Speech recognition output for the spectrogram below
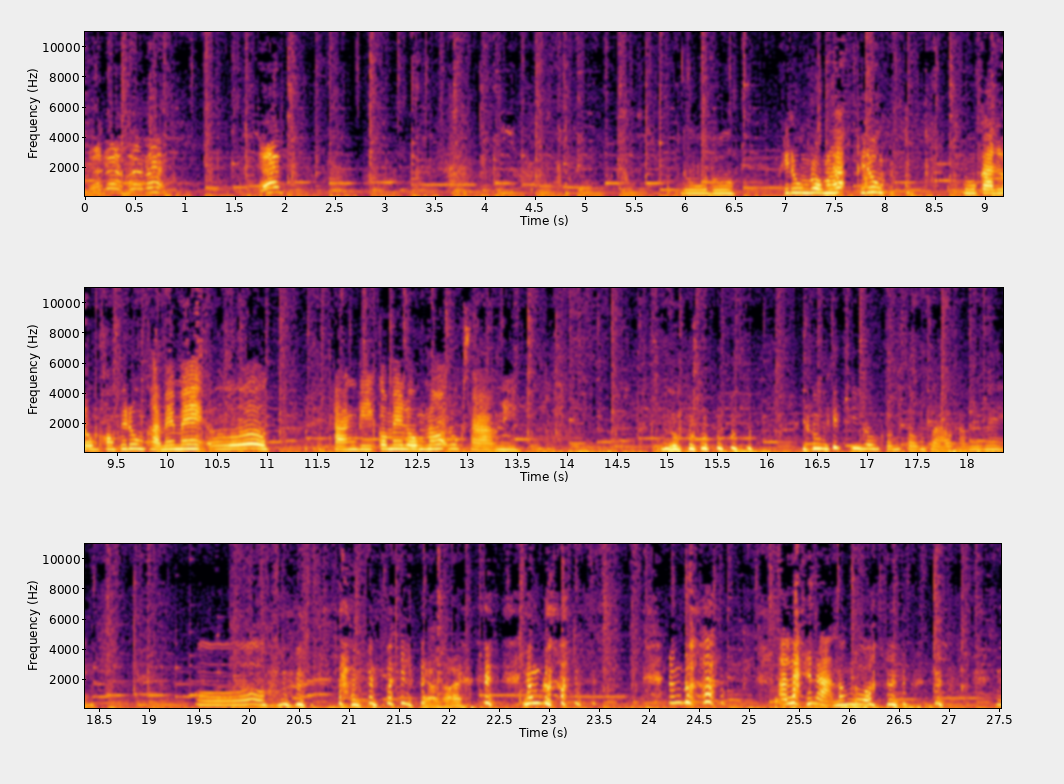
แม่แม่แม่แม่ ดูดูพี่รุ่งลงละพี่รุ่งดูการลงของพี่รุ่งค่ะแม่แม่ๆเออ ทางดีก็ไม่ลงเนาะลูกสาวนี่ ดู ดูวิธีลงของสองสาวค่ะแม่แม่ๆโอ้ตามกันไปเลยเดี๋ยวถอยน้องดวงน้องดวงอะไรน่ะน้องดวงดู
